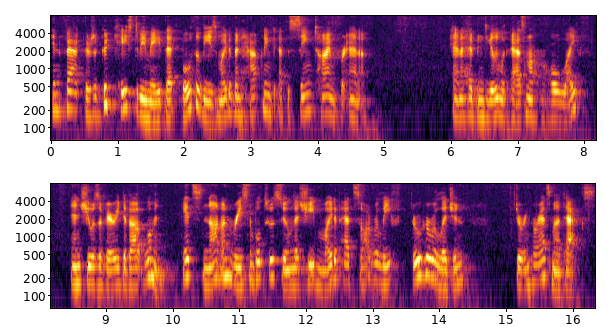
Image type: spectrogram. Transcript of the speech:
In fact, there's a good case to be made that both of these might have been happening at the same time for Anna. Anna had been dealing with asthma her whole life, and she was a very devout woman. It's not unreasonable to assume that she might have had sought relief through her religion during her asthma attacks.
